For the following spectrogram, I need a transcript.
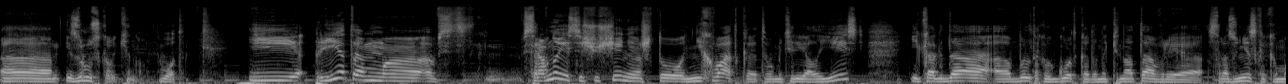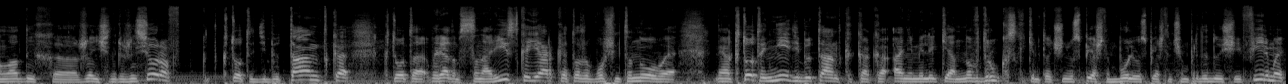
Э, из русского кино. Вот. И при этом э, все равно есть ощущение, что нехватка этого материала есть. И когда э, был такой год, когда на кинотавре сразу несколько молодых э, женщин-режиссеров, кто-то дебютантка, кто-то рядом сценаристка яркая, тоже, в общем-то, новая, э, кто-то не дебютантка, как Аня Меликян, но вдруг с каким-то очень успешным, более успешным, чем предыдущие фильмы.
